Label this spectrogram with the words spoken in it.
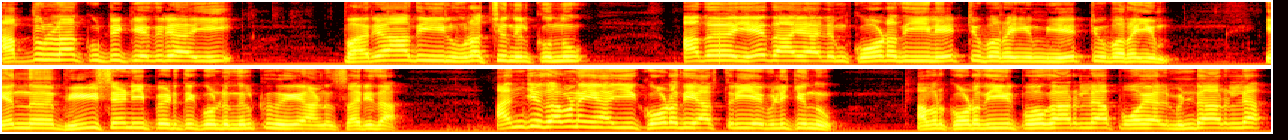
അബ്ദുള്ള കുട്ടിക്കെതിരായി പരാതിയിൽ ഉറച്ചു നിൽക്കുന്നു. അത് ഏതായാലും കോടതിയിൽ ഏറ്റുപറയും ഏറ്റുപറയും. എന്ന് ഭീഷണിപ്പെടുത്തിക്കൊണ്ട് നിൽക്കുകയാണ് സരിത. അഞ്ച് തവണയായി കോടതി ആ സ്ത്രീയെ വിളിക്കുന്നു. അവർ കോടതിയിൽ പോകാറില്ല പോയാൽ മിണ്ടാറില്ല.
